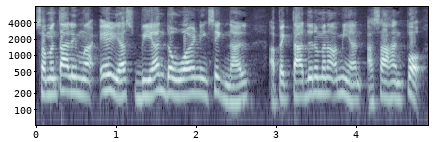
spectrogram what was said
Samantala yung mga areas beyond the warning signal, apektado naman ang amihan, asahan po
